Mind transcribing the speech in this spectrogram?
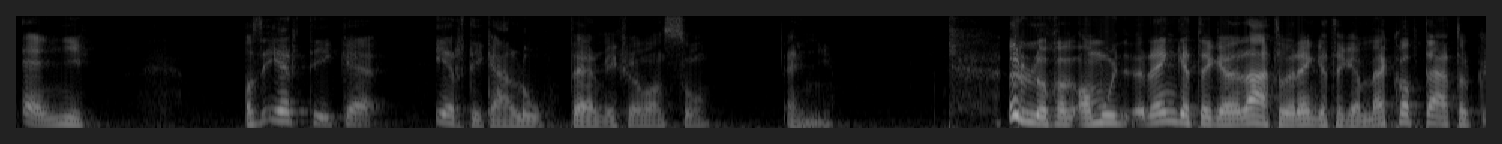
Ennyi. Az értéke értékálló termékről van szó. Ennyi. Örülök, amúgy rengetegen, látom, hogy rengetegen megkaptátok,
